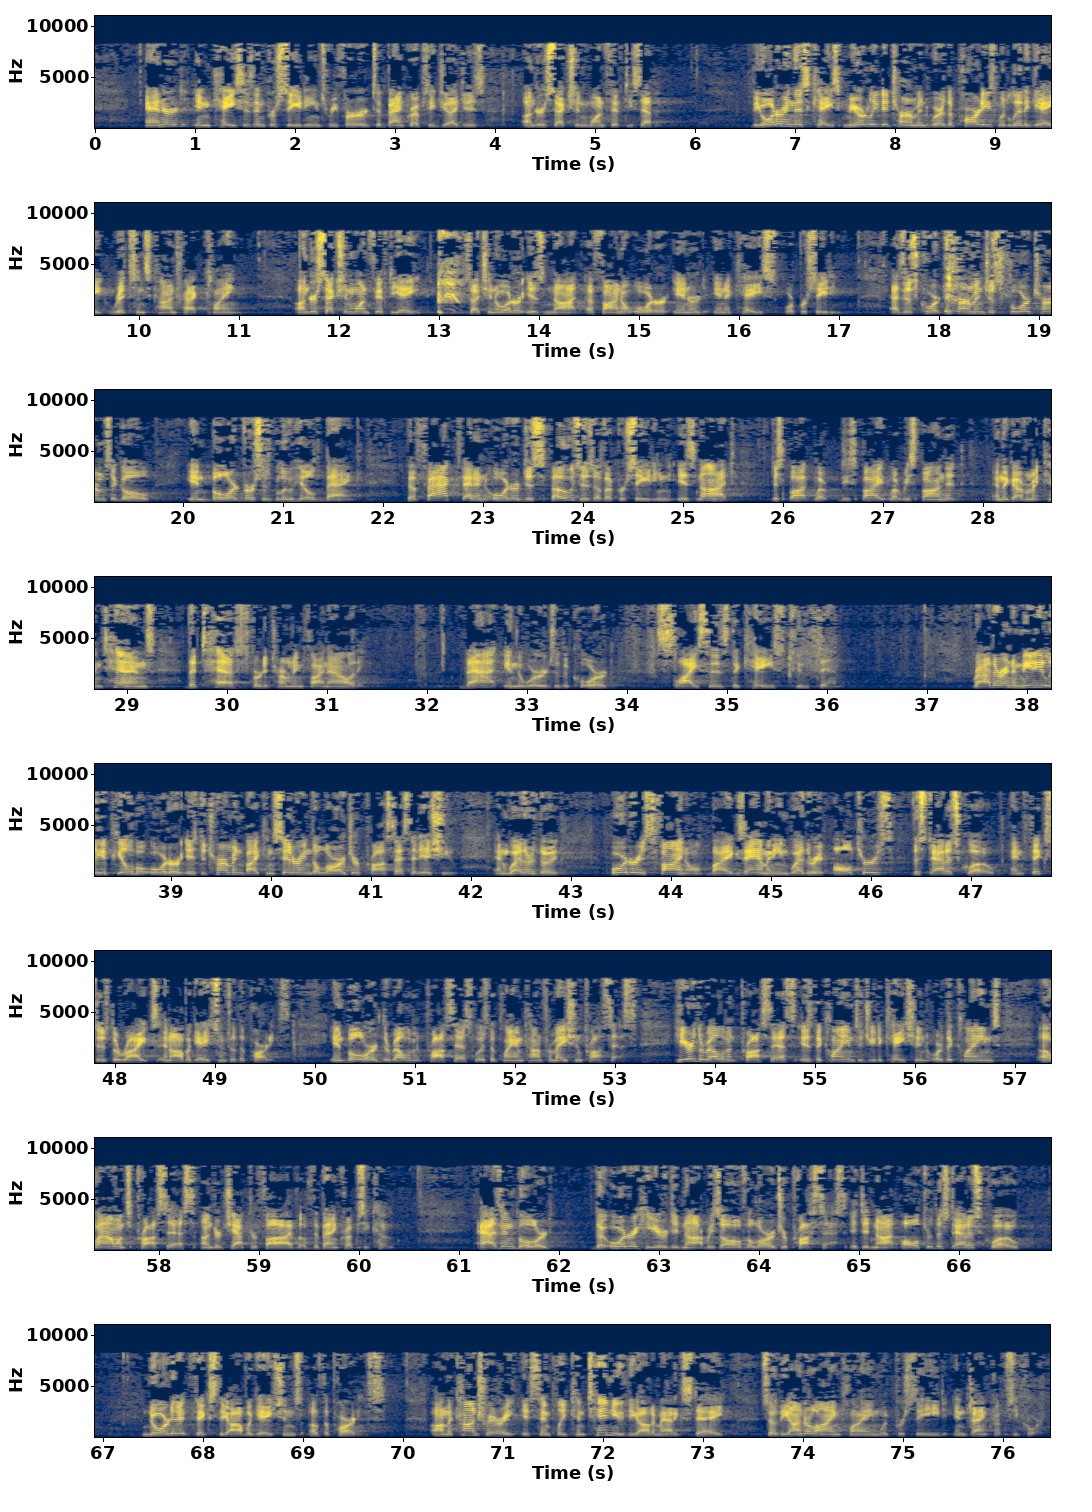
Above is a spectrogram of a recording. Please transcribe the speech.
entered in cases and proceedings referred to bankruptcy judges under section 157. The order in this case merely determined where the parties would litigate Ritzen's contract claim. Under section 158, such an order is not a final order entered in a case or proceeding. As this court determined just four terms ago in Bullard versus Blue Hills Bank, the fact that an order disposes of a proceeding is not, despite what, despite what respondent and the government contends, the test for determining finality. That, in the words of the court, slices the case too thin. Rather, an immediately appealable order is determined by considering the larger process at issue and whether the Order is final by examining whether it alters the status quo and fixes the rights and obligations of the parties. In Bullard, the relevant process was the plan confirmation process. Here, the relevant process is the claims adjudication or the claims allowance process under Chapter 5 of the Bankruptcy Code. As in Bullard, the order here did not resolve the larger process. It did not alter the status quo, nor did it fix the obligations of the parties. On the contrary, it simply continued the automatic stay so the underlying claim would proceed in bankruptcy court.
